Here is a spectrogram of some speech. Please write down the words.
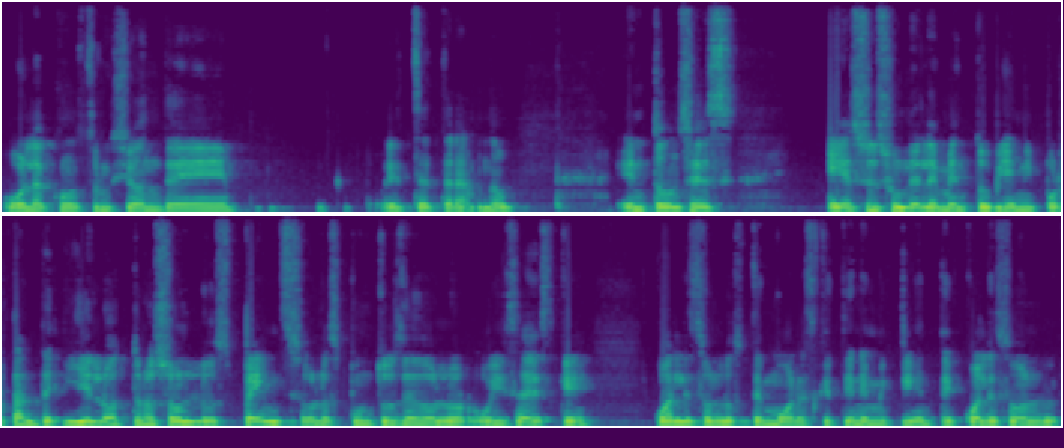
o la construcción de etcétera, ¿no? Entonces, eso es un elemento bien importante. Y el otro son los pains o los puntos de dolor. Oye, ¿sabes qué? ¿Cuáles son los temores que tiene mi cliente? ¿Cuáles son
